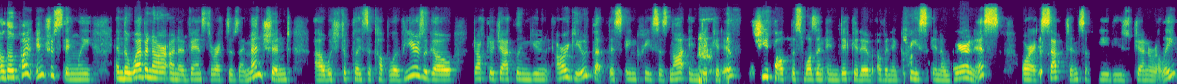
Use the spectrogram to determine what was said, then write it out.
Although quite interestingly, in the webinar on advanced directives I mentioned, uh, which took place a couple of years ago, Dr. Jacqueline Yuen argued that this increase is not indicative. She felt this wasn't indicative of an increase in awareness or acceptance of ADs generally,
